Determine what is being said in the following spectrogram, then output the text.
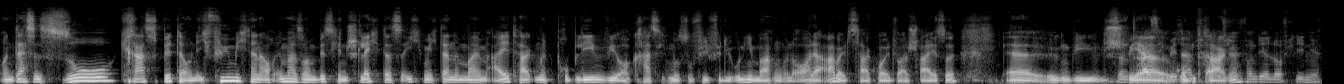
Und das ist so krass bitter. Und ich fühle mich dann auch immer so ein bisschen schlecht, dass ich mich dann in meinem Alltag mit Problemen wie, oh krass, ich muss so viel für die Uni machen und oh, der Arbeitstag heute war scheiße, äh, irgendwie schwer rumtrage. Von dir Luftlinie.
